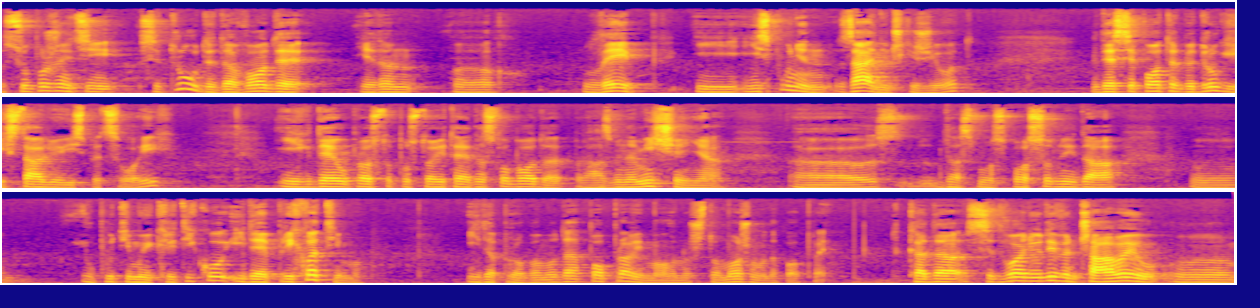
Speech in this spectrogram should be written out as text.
supružnici se trude da vode jedan uh, lep i ispunjen zajednički život, gde se potrebe drugih stavljaju ispred svojih i gde uprosto postoji ta jedna sloboda, razmena mišljenja, uh, da smo sposobni da uh, uputimo i kritiku i da je prihvatimo i da probamo da popravimo ono što možemo da popravimo kada se dvoje ljudi venčavaju uh,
